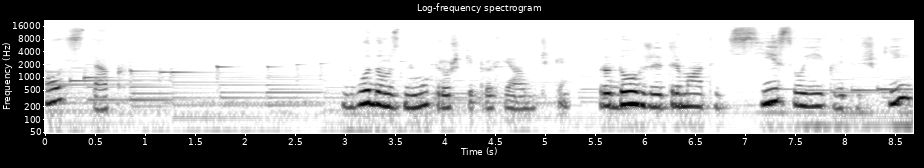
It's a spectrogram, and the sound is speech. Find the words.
ось так. Згодом зниму трошки профіалочки. Продовжую тримати всі свої квіточки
